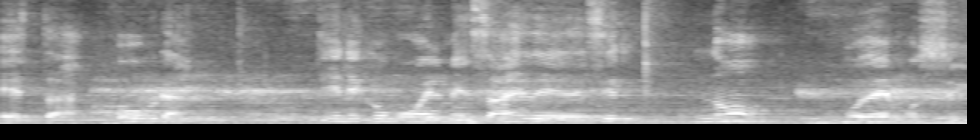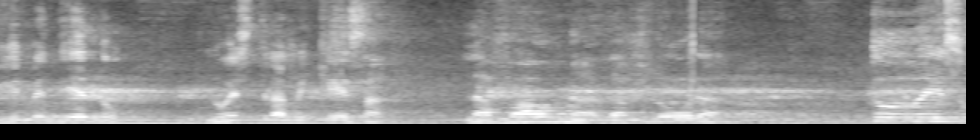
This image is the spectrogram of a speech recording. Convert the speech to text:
Esta obra tiene como el mensaje de decir, no podemos seguir vendiendo nuestra riqueza, la fauna, la flora, todo eso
